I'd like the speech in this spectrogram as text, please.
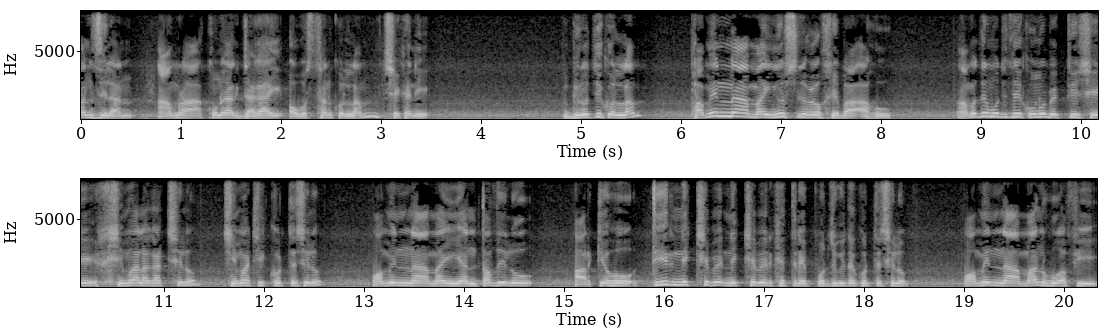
মানজিলান আমরা কোনো এক জায়গায় অবস্থান করলাম, সেখানে বিরতি করলাম। ফামিন্না মাই ইউসলিহ খিবা আহু আমাদের মধ্যে থেকে কোনো ব্যক্তি সে সীমা লাগাচ্ছিল সীমা ঠিক করতেছিল। অমিন্না মাই ইয়ান তাদিলু আর কেহ তীর নিক্ষেপের নিক্ষেপের ক্ষেত্রে প্রতিযোগিতা করতেছিল। অমিন্না মান হুয়াফি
